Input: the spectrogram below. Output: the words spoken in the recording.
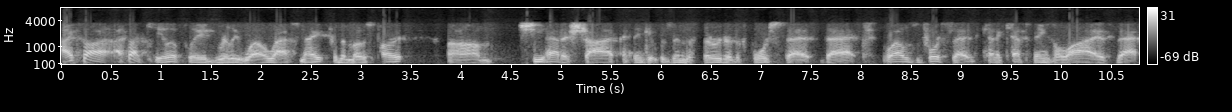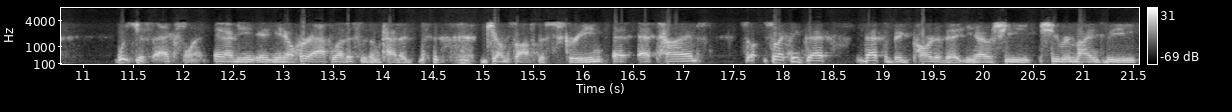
I thought I thought Kayla played really well last night for the most part. Um, she had a shot, I think it was in the third or the fourth set that well, it was the fourth set, kind of kept things alive that was just excellent. And I mean, and, you know, her athleticism kind of jumps off the screen at, at times. So, so I think that's that's a big part of it. You know, she she reminds me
